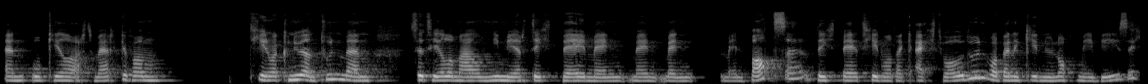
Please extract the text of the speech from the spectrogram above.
en ook heel hard merken van hetgeen wat ik nu aan het doen ben, zit helemaal niet meer dicht bij mijn, mijn, mijn, mijn pad, hè, dicht bij hetgeen wat ik echt wou doen. Wat ben ik hier nu nog mee bezig?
